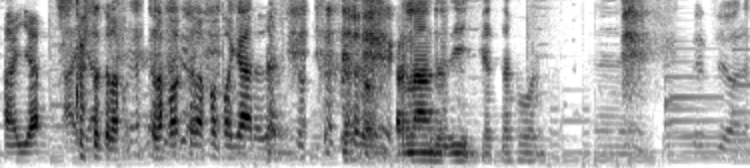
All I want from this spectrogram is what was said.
Aia, Aia. questa te la, te, la fa, te la, fa, pagare adesso. Sto parlando di piattaforme. Eh, Attenzione.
